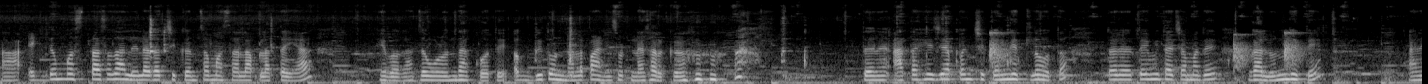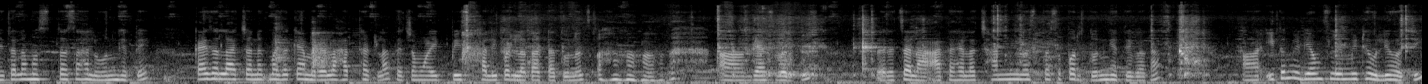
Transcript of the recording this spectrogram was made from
हा, एकदम मस्त असा झालेला आता चिकनचा मसाला आपला तयार. हे बघा जवळून दाखवते. अगदी तोंडाला पाणी सुटण्यासारखं. तर आता हे जे आपण चिकन घेतलं होतं तर ते मी त्याच्यामध्ये घालून घेते. आणि त्याला मस्त असं हलवून घेते. काय झालं अचानक माझा कॅमेऱ्याला हात थटला त्याच्यामुळे एक पीस खाली पडला ताटातूनच. गॅसवरती. तर चला आता ह्याला छान मी मस्त असं परतून घेते बघा. इथं मीडियम फ्लेम मी ठेवली होती.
